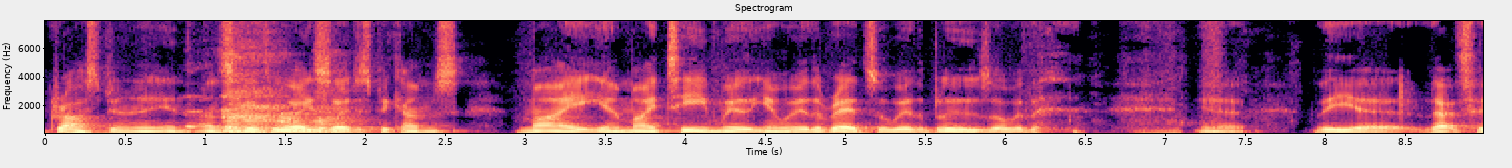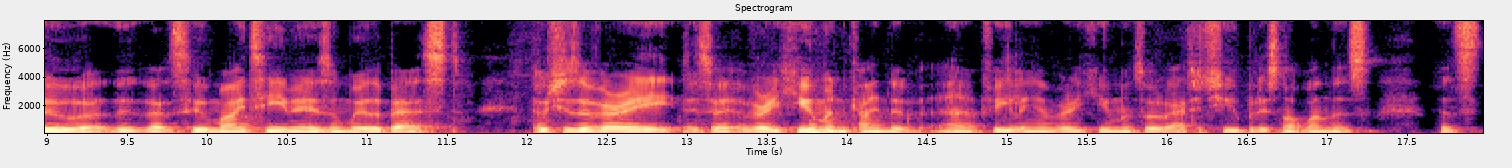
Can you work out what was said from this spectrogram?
grasped in, in unskillful ways. So it just becomes my you know my team we're you know we're the Reds or we're the Blues or we're the you know the uh, that's who uh, that's who my team is and we're the best, which is a very it's a, a very human kind of uh, feeling, a very human sort of attitude, but it's not one that's that's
